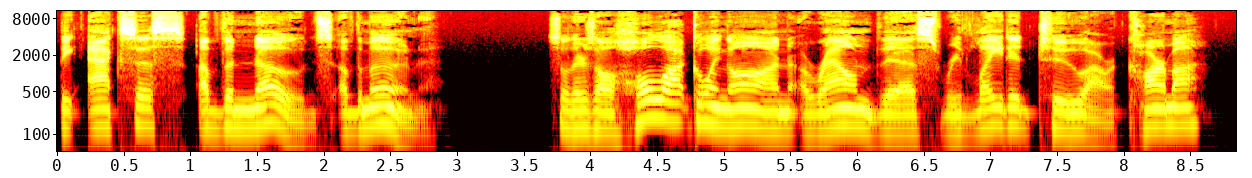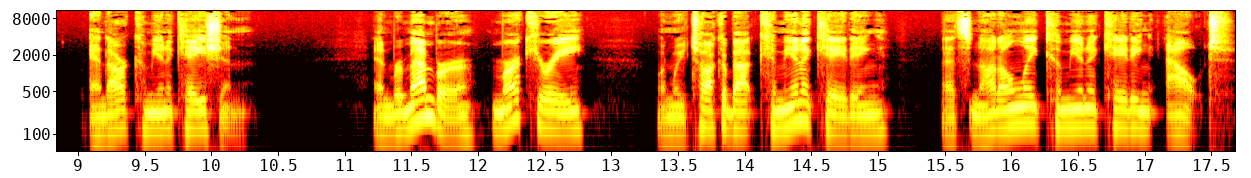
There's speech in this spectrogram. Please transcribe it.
the axis of the nodes of the moon. So there's a whole lot going on around this related to our karma and our communication. And remember, Mercury, when we talk about communicating, that's not only communicating out.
